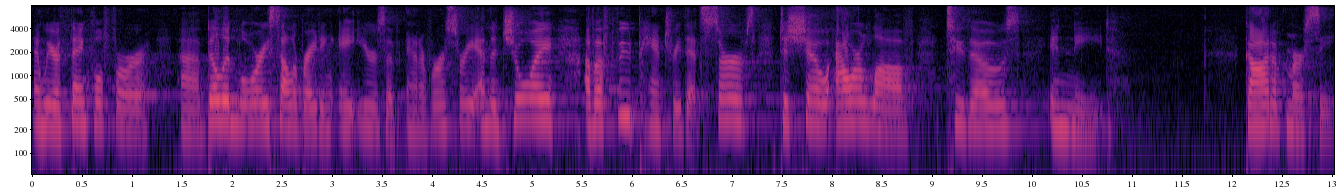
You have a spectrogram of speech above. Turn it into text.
And we are thankful for uh, Bill and Lori celebrating eight years of anniversary and the joy of a food pantry that serves to show our love to those in need. God of mercy.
